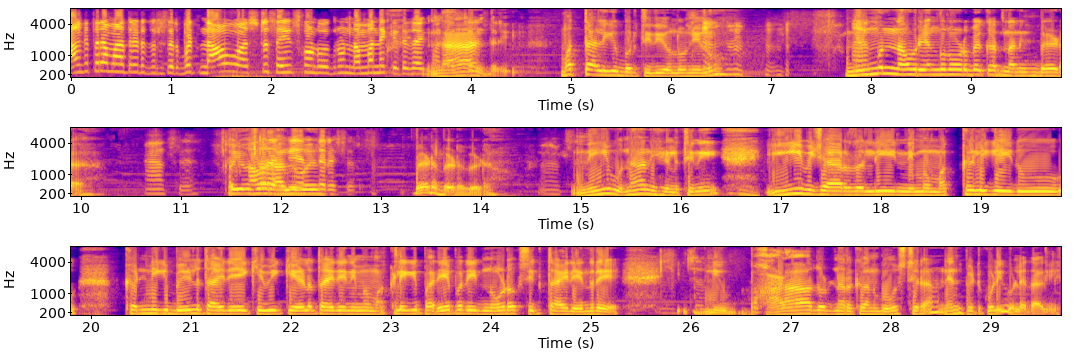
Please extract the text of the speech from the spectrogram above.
ಹಾಗೆ ತರ ಮಾತಾಡಿದ್ರು ಸರ್ ಬಟ್ ನಾವು ಅಷ್ಟು ಸಹಿಸ್ಕೊಂಡು ಹೋದ್ರು ನಮ್ಮನ್ನೇ ಕೆಟ್ಟದಾಗಿ ಮಾತಾಡ್ತಾರೆ. ಮತ್ತೆ ಅಲ್ಲಿಗೆ ಬರ್ತಿದೀಯಲ್ಲೋ ನೀನು? ನಿಮ್ಮನ್ನ ಅವ್ರು ಹೆಂಗ್ ನೋಡ್ಬೇಕದ್ ನನಗೆ ಬೇಡ. ಅಯ್ಯೋ ಸರ್ ಬೇಡ ಬೇಡ ಬೇಡ. ನೀವು ನಾನು ಹೇಳ್ತೀನಿ ಈ ವಿಚಾರದಲ್ಲಿ ನಿಮ್ಮ ಮಕ್ಕಳಿಗೆ ಇದು ಕಣ್ಣಿಗೆ ಬೀಳ್ತಾ ಇದೆ ಕಿವಿ ಕೇಳ್ತಾ ಇದೆ ನಿಮ್ಮ ಮಕ್ಕಳಿಗೆ ಪದೇ ಪದೇ ಇದು ನೋಡೋಕೆ ಸಿಗ್ತಾ ಇದೆ ಅಂದರೆ ನೀವು ಬಹಳ ದೊಡ್ಡ ನರಕ ಅನುಭವಿಸ್ತೀರಾ? ನೆನ್ಪಿಟ್ಕೊಳ್ಳಿ ಒಳ್ಳೇದಾಗಲಿ.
